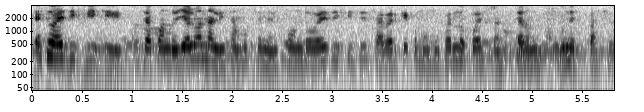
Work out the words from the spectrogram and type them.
eso es difícil. O sea, cuando ya lo analizamos en el fondo, es difícil saber que como mujer no puedes transitar un, espacio.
